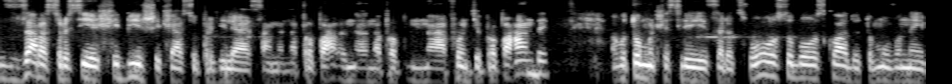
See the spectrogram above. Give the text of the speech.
Зараз Росія ще більше часу приділяє саме на пропа- на, на, на фронті пропаганди, у тому числі і серед свого особового складу, тому вони,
